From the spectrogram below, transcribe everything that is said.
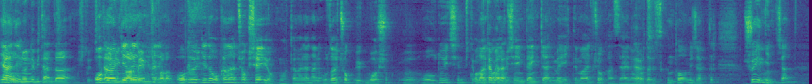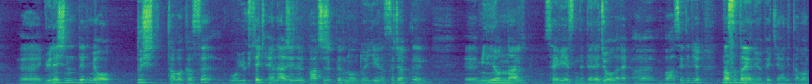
Yani onun önüne bir tane daha işte o bölgede hani falan. o bölgede o kadar çok şey yok muhtemelen. Hani uzay çok büyük boşluk e, olduğu için kolay kolay muhtemelen. bir şeyin denk gelme ihtimali çok az. Yani Evet. orada bir sıkıntı olmayacaktır. Şu ilginç can. e, güneşin dedim ya o dış tabakası bu yüksek enerjili parçacıkların olduğu yerin sıcaklığı e, milyonlar seviyesinde derece olarak e, bahsediliyor. Nasıl dayanıyor peki? Yani tamam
